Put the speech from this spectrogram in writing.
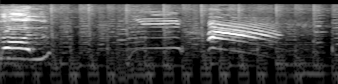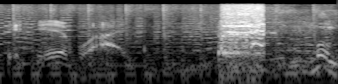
LOL. Yeah, boy. Boom.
